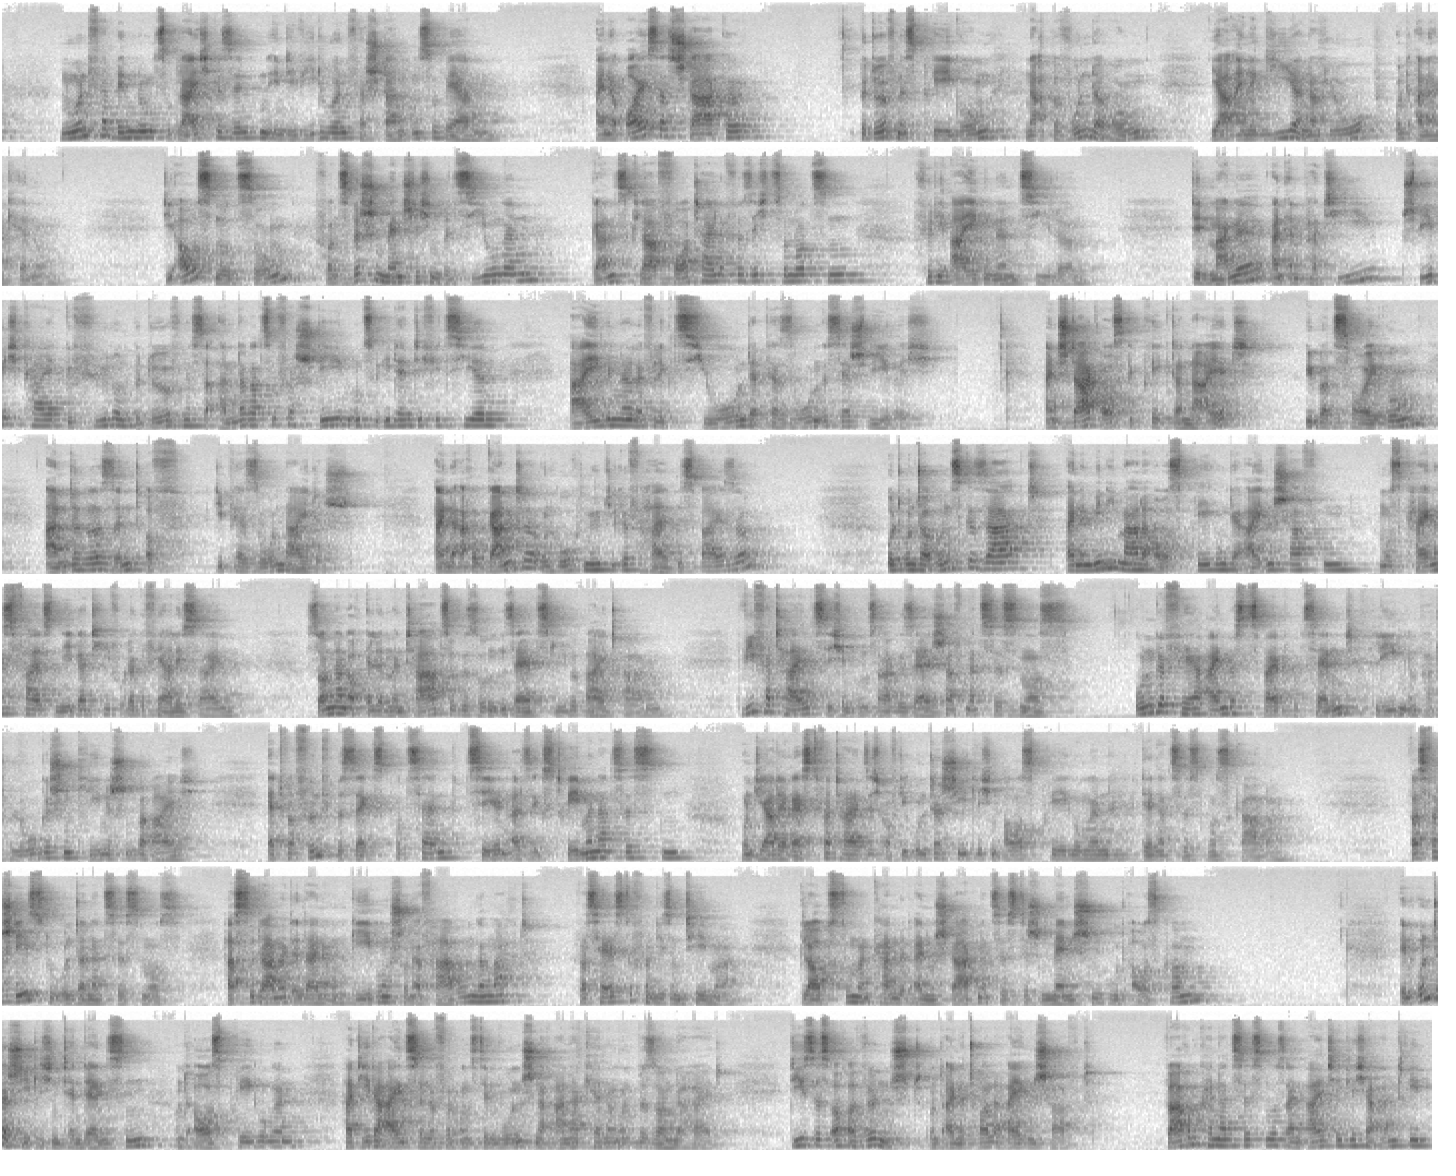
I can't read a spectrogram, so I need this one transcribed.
nur in Verbindung zu gleichgesinnten Individuen verstanden zu werden. Eine äußerst starke Bedürfnisprägung nach Bewunderung, ja eine Gier nach Lob und Anerkennung. Die Ausnutzung von zwischenmenschlichen Beziehungen ganz klar Vorteile für sich zu nutzen, für die eigenen Ziele. Den Mangel an Empathie, Schwierigkeit, Gefühle und Bedürfnisse anderer zu verstehen und zu identifizieren, eigene Reflexion der Person ist sehr schwierig. Ein stark ausgeprägter Neid, Überzeugung, andere sind auf die Person neidisch eine arrogante und hochmütige Verhaltensweise und unter uns gesagt, eine minimale Ausprägung der Eigenschaften muss keinesfalls negativ oder gefährlich sein, sondern auch elementar zur gesunden Selbstliebe beitragen. Wie verteilt sich in unserer Gesellschaft Narzissmus? Ungefähr ein bis zwei Prozent liegen im pathologischen klinischen Bereich. Etwa 5 bis 6 Prozent zählen als extreme Narzissten und ja, der Rest verteilt sich auf die unterschiedlichen Ausprägungen der Narzissmus-Skala. Was verstehst du unter Narzissmus? Hast du damit in deiner Umgebung schon Erfahrungen gemacht? Was hältst du von diesem Thema? Glaubst du, man kann mit einem stark narzisstischen Menschen gut auskommen? In unterschiedlichen Tendenzen und Ausprägungen hat jeder einzelne von uns den Wunsch nach Anerkennung und Besonderheit. Dies ist auch erwünscht und eine tolle Eigenschaft. Warum kann Narzissmus ein alltäglicher Antrieb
